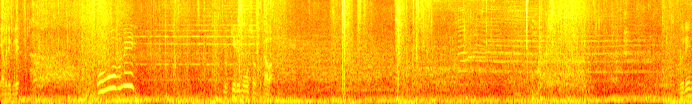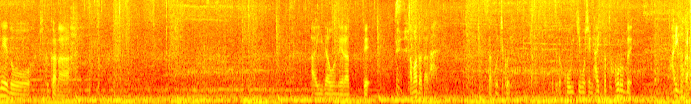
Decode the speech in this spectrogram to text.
やめてくれ。おお危ねえ。避けるモーションとかはグレネード効くかな。間を狙って。あまだだな。さあこっち来い。こいつが攻撃モーションに入ったところで。背後から。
